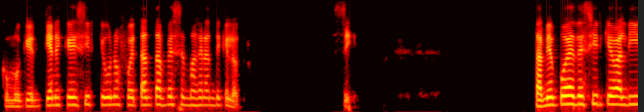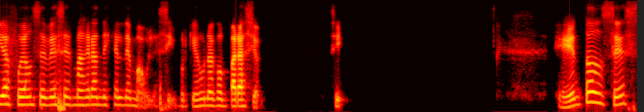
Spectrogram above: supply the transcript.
Como que tienes que decir que uno fue tantas veces más grande que el otro. Sí. También puedes decir que Valdivia fue 11 veces más grande que el de Maule, sí, porque es una comparación. Sí. Entonces,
